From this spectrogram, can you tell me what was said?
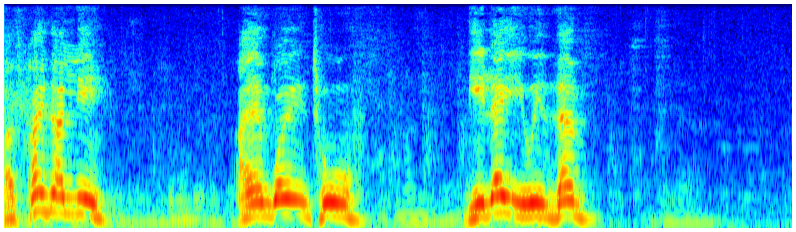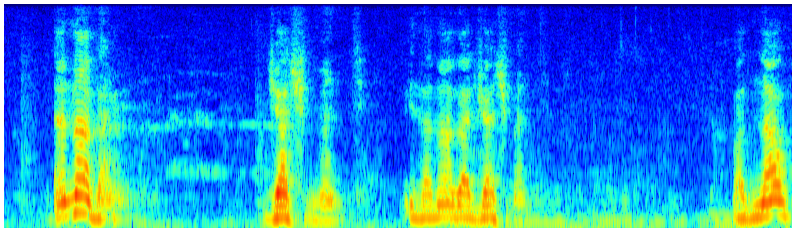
But finally, I am going to delay with them another judgment, with another judgment. But now,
